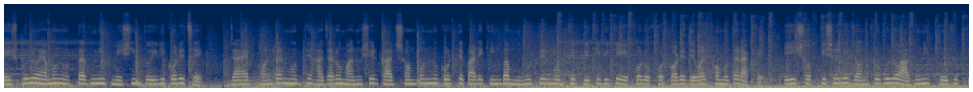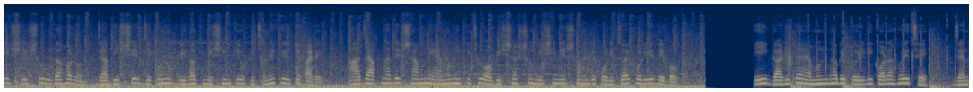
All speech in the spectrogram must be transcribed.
দেশগুলো এমন অত্যাধুনিক মেশিন তৈরি করেছে, যা এক ঘণ্টার মধ্যে হাজারো মানুষের কাজ সম্পন্ন করতে পারে কিংবা মুহূর্তের মধ্যে পৃথিবীকে এফর ওফর করে দেওয়ার ক্ষমতা রাখে। এই শক্তিশালী যন্ত্রগুলো আধুনিক প্রযুক্তির শীর্ষ উদাহরণ, যা বিশ্বের যে কোনো বৃহৎ মেশিনকেও পিছনে ফেলতে পারে। আজ আপনাদের সামনে এমনই কিছু অবিশ্বাস্য মেশিনের সঙ্গে পরিচয় করিয়ে দেব। এই গাড়িটা এমনভাবে তৈরি করা হয়েছে, যেন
